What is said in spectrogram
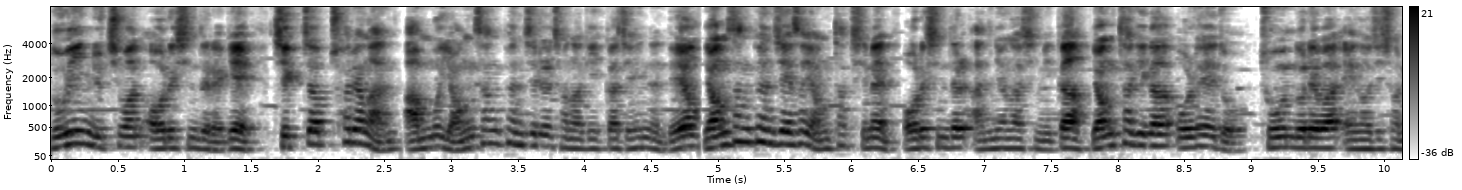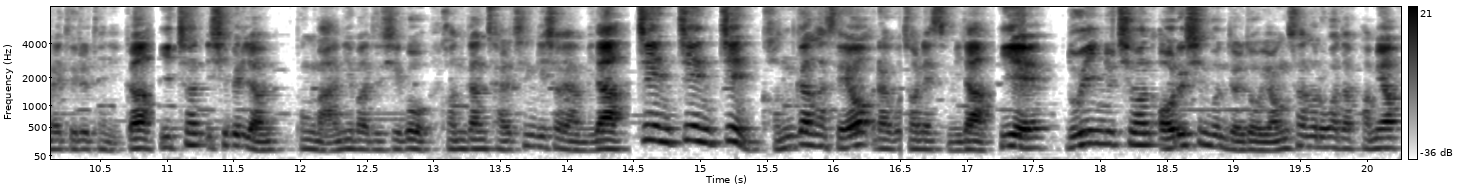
노인 유치원 어르신들에게 직접 촬영한 안무 영상 편지를 전하기까지 했는데요. 영상 편지에서 영탁 씨는 어르신들 안녕하십니까? 영탁이가 올해에도 좋은 노래와 에너지 전해드릴 테니까 2021년 복 많이 받으시고 건강 잘 챙기셔야 합니다. 찐찐찐 건강하세요 라고 전했습니다. 이에 노인 유치원 어르신분들도 영상으로 화답하며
